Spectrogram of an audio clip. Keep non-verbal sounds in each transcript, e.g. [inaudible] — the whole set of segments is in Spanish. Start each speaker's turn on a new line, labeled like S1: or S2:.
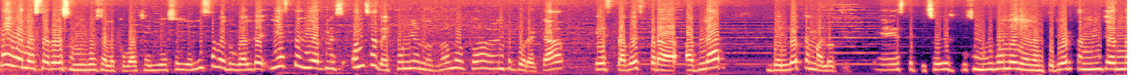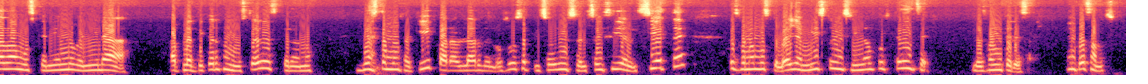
S1: Muy buenas tardes amigos de la Covacha, yo soy Elizabeth Ugalde y este viernes 11 de junio nos vamos nuevamente por acá, esta vez para hablar del lote malote. Este episodio se puso muy bueno y el anterior también ya andábamos queriendo venir a, a platicar con ustedes, pero no. Ya estamos aquí para hablar de los dos episodios, el 6 y el 7. Esperamos que lo hayan visto y si no, pues quédense, les va a interesar. Empezamos.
